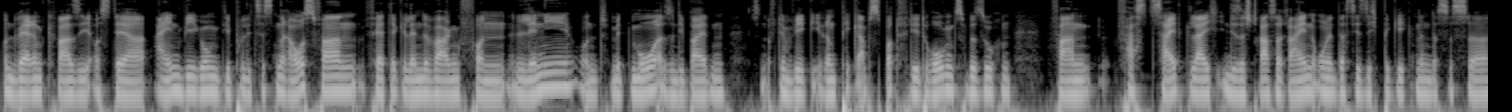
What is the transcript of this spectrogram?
und während quasi aus der Einbiegung die Polizisten rausfahren, fährt der Geländewagen von Lenny und mit Mo, also die beiden sind auf dem Weg, ihren Pickup-Spot für die Drogen zu besuchen, fahren fast zeitgleich in diese Straße rein, ohne dass sie sich begegnen. Das ist äh,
